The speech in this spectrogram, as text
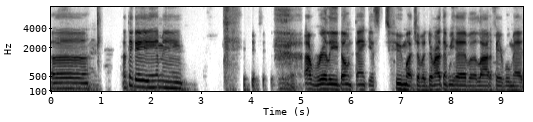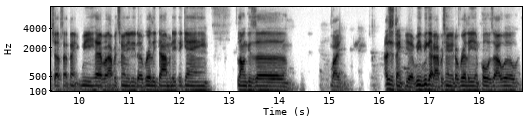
Uh, I think they, I mean, I really don't think it's too much of a difference. I think we have a lot of favorable matchups. I think we have an opportunity to really dominate the game as long as uh like I just think yeah, we, we got an opportunity to really impose our will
